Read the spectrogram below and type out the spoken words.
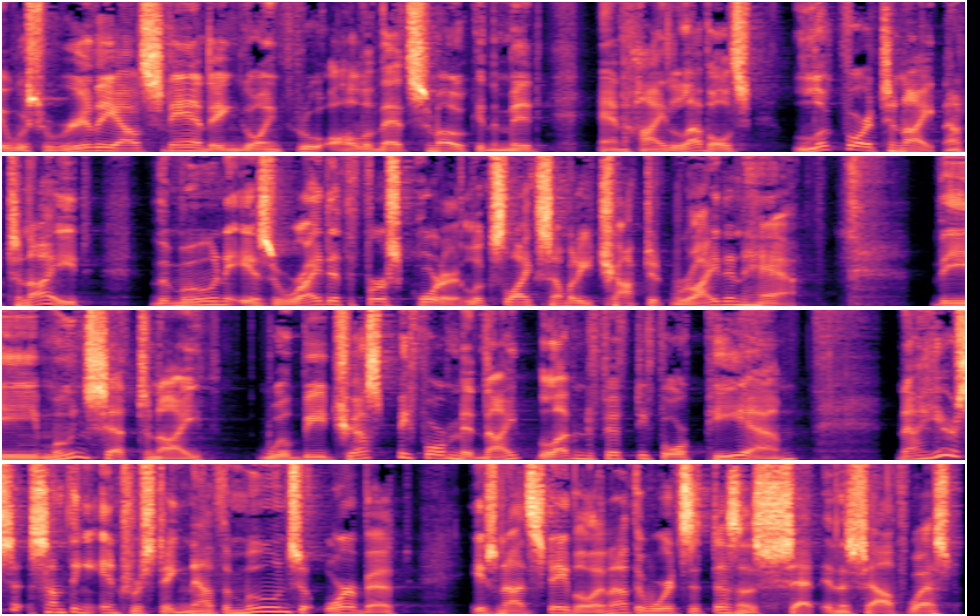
It was really outstanding going through all of that smoke in the mid and high levels. Look for it tonight. Now, tonight, the moon is right at the first quarter. It looks like somebody chopped it right in half. The moon set tonight will be just before midnight, 11 to 54 p.m. Now, here's something interesting. Now, the moon's orbit is not stable. In other words, it doesn't set in the southwest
